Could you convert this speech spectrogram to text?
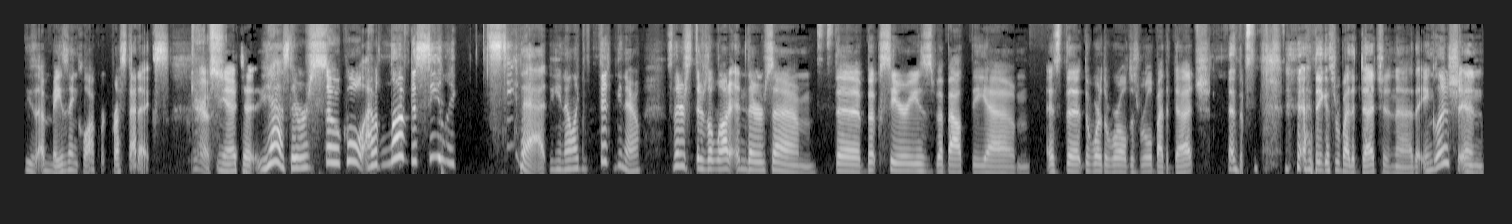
these amazing clockwork prosthetics. Yes. You know, to yes, they were so cool. I would love to see like see that. You know, like fit. You know, so there's there's a lot, and there's um the book series about the um as the the where the world is ruled by the Dutch. I think it's ruled by the Dutch and uh, the English, and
